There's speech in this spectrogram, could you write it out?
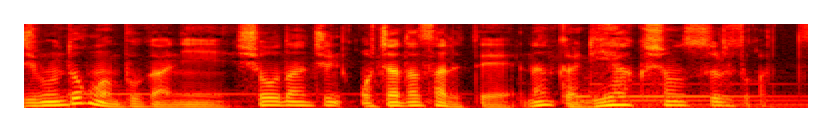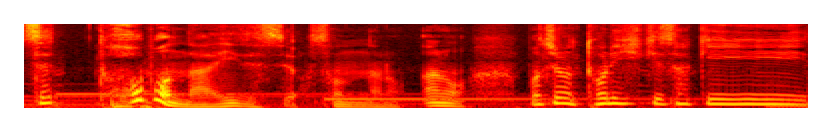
自分とこの部下に商談中にお茶出されてなんかリアクションするとか絶ほぼないですよそんなの。あのもちろん取引先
